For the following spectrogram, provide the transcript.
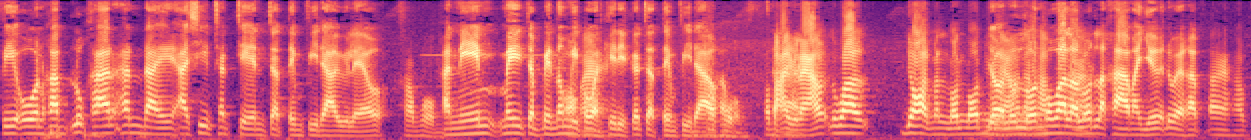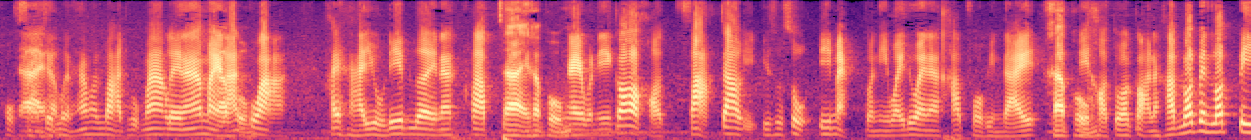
ฟรีโอนครับ ลูกค้าท่านใดอาชีพชัดเจน จัดเต็มฟรีดาวอยู่แล้วครับผม อันนี้ไม่จำเป็นต้องมีออกมาประวัติเครดิตก็จัดเต็มฟรีดาวครับผมสบายอยู่แล้วหรือว่ายอดมันล้นล้นๆยอดแวล้นๆคบเพราะว่าเราลดราคามาเยอะด้วยครับ ใช่ครับใช่ครับ675,000บาทถูกมากเลยนะ ใหม่ครับ ล้านผมกว่า ใครหาอยู่รีบเลยนะครับ ใช่ครับผมไงวันนี้ก็ขอฝากเจ้า Isuzu E-Max ตัวนี้ไว้ด้วยนะครับ for w i n d i ครับผมนี่ขอตัวก่อนนะครับ รถเป็นรถปี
